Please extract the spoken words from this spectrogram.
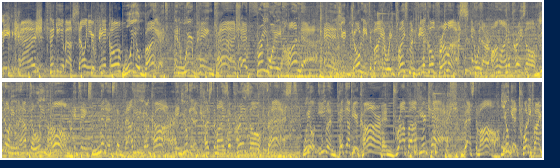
Need cash? Thinking about selling your vehicle? We'll buy it, and we're paying cash at Freeway Honda. And you don't need to buy a replacement vehicle from us. And with our online appraisal, you don't even have to leave home. It takes minutes to value your car, and you'll get a customized appraisal fast. We'll even pick up your car and drop off your cash. Best of all, You'll get 25%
